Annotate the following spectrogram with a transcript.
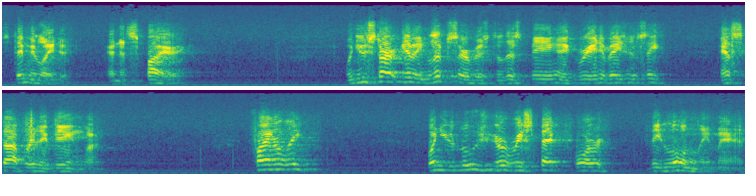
stimulated, and inspired when you start giving lip service to this being a creative agency and stop really being one. Finally, when you lose your respect for the lonely man,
